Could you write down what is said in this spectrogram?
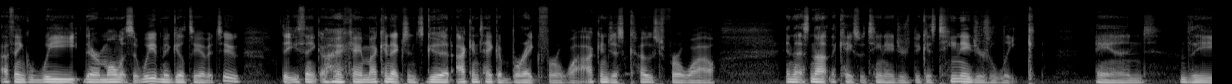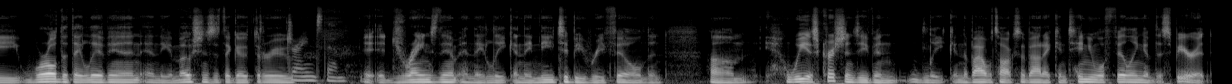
I think we there are moments that we've been guilty of it too that you think, oh, okay, my connection's good. I can take a break for a while. I can just coast for a while. And that's not the case with teenagers because teenagers leak. And the world that they live in and the emotions that they go through Drains them. it, it drains them and they leak and they need to be refilled and um, we as christians even leak and the bible talks about a continual filling of the spirit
